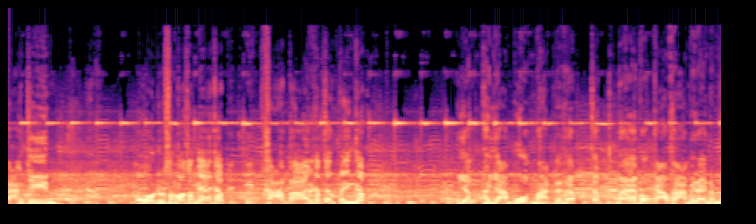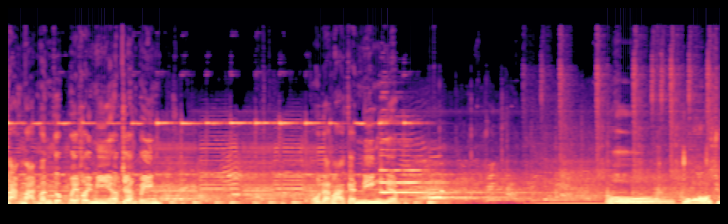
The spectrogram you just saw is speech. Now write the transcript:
ยางจีน โอ้ดูสังเงอสังแงะครับ ขาตายนะครับเจ้งปิงครับ ยังพยายามบวกหมัดนะครับ แต่แม่พอก้าวขาไม่ได้น้ำหนักหมัดมันก็ไม่ค่อยมีครับเจิ้งปิง โอ้ดักลาสแกันนิ่งครับ โอ้โหชู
